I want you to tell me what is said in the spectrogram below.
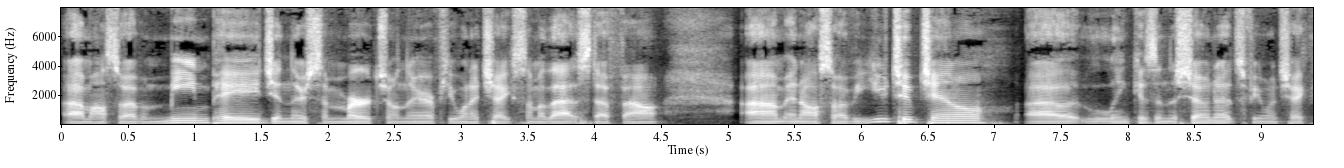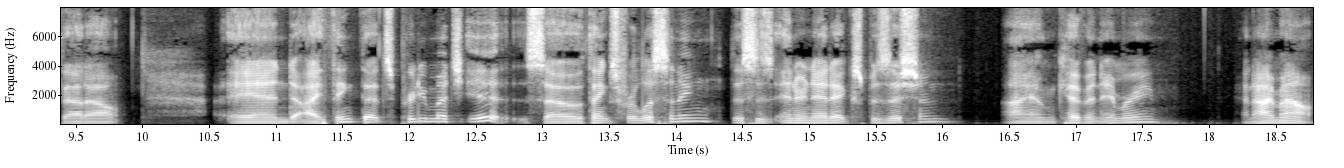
Um, I also have a meme page and there's some merch on there if you want to check some of that stuff out. Um, and also have a YouTube channel. Uh, link is in the show notes if you want to check that out. And I think that's pretty much it. So thanks for listening. This is Internet Exposition. I am Kevin Emery, and I'm out.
